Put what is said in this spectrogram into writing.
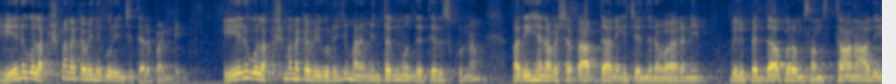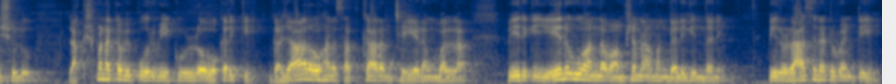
ఏనుగు లక్ష్మణ కవిని గురించి తెలపండి. ఏనుగు లక్ష్మణ కవి గురించి మనం ఇంతకుముందే తెలుసుకున్నాం. పదిహేనవ శతాబ్దానికి చెందినవారని వీరు పెద్దాపురం సంస్థానాధీశులు. లక్ష్మణ కవి పూర్వీకుల్లో ఒకరికి గజారోహణ సత్కారం చేయడం వల్ల వీరికి ఏనుగు అన్న వంశనామం కలిగిందని వీరు రాసినటువంటి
